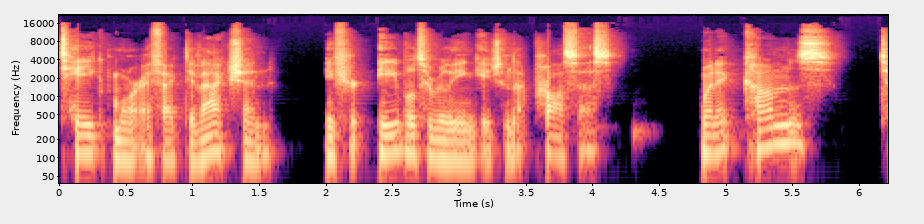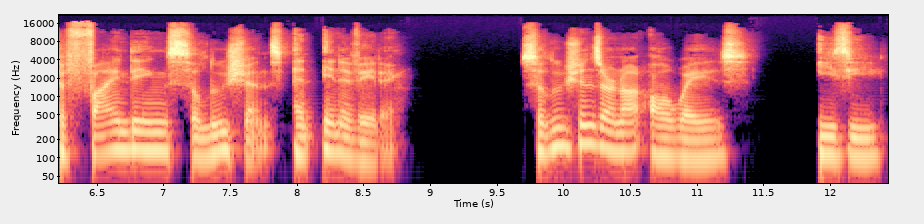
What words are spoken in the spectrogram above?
take more effective action if you're able to really engage in that process. When it comes to finding solutions and innovating, solutions are not always easy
